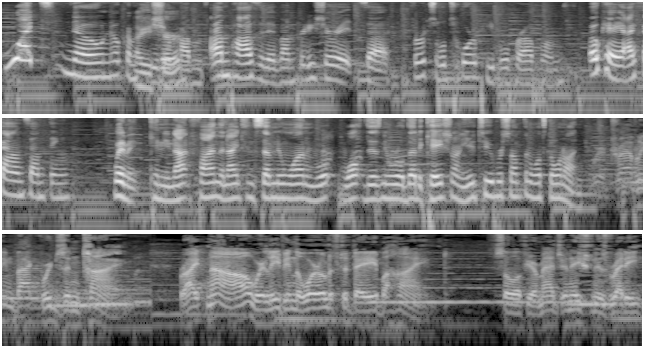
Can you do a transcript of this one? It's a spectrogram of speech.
What? No, no computer sure? problems. I'm positive. I'm pretty sure it's uh, virtual tour people problems. Okay, I found something. Wait a minute, can you not find the 1971 Walt Disney World dedication on YouTube or something? What's going on? We're traveling backwards in time. Right now, we're leaving the world of today behind. So if your imagination is ready,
